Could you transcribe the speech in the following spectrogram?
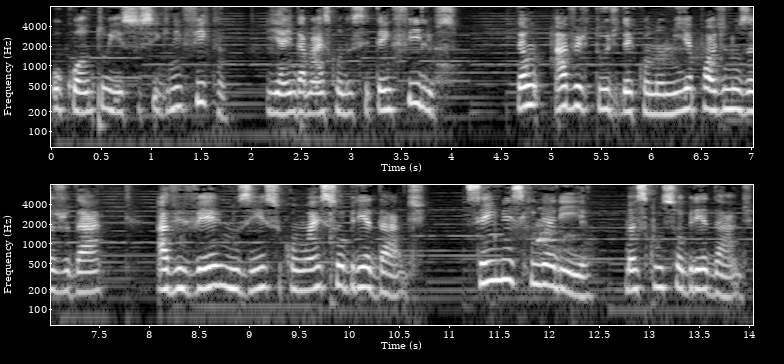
o quanto isso significa e ainda mais quando se tem filhos. Então, a virtude da economia pode nos ajudar a vivermos isso com mais sobriedade, sem mesquinharia, mas com sobriedade,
